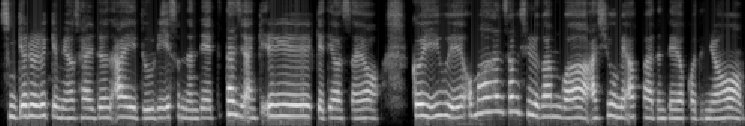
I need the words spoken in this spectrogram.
숨결을 느끼며 살던 아이 둘이 있었는데 뜻하지 않게 잃게 되었어요. 그 이후에 어마한 상실감과 아쉬움에 아파하던 때였거든요.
